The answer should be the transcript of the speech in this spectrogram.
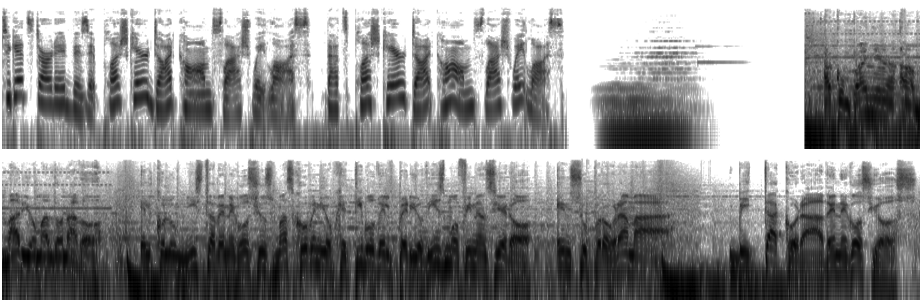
To get started, visit plushcare.com slash weight loss. That's plushcare.com slash weight loss. Acompaña a Mario Maldonado, el columnista de negocios más joven y objetivo del periodismo financiero, en su programa Bitácora de Negocios.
